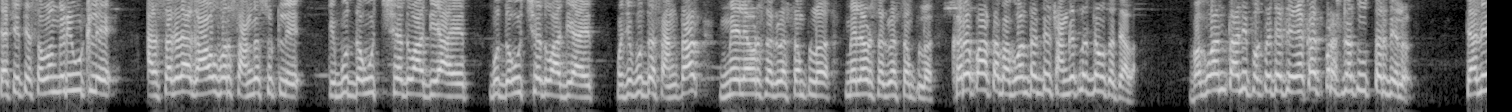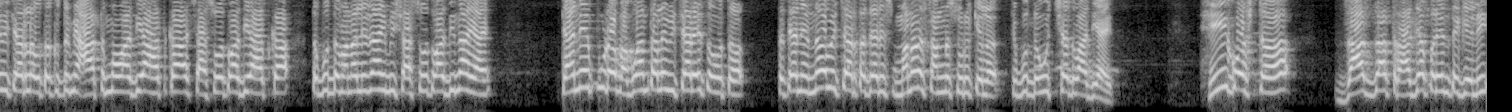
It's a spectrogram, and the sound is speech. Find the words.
त्याचे ते सवंगडी उठले आणि सगळ्या गावभर सांगत सुटले. की बुद्ध उच्छेदवादी आहेत. बुद्ध उच्छेदवादी आहेत. म्हणजे बुद्ध सांगतात मेल्यावर सगळं संपलं मेल्यावर सगळं संपलं. खरं पाहता भगवंताने ते सांगितलंच नव्हतं त्याला. भगवंताने फक्त त्याच्या एकाच प्रश्नाचं उत्तर दिलं. त्याने विचारलं होतं की तुम्ही आत्मवादी आहात का? शाश्वतवादी आहात का? तर बुद्ध म्हणाले नाही मी शाश्वतवादी नाही आहे. त्याने पुढं भगवंताला विचारायचं होतं. तर त्याने न विचारता त्याने मनानं सांगणं सुरू केलं की बुद्ध उच्छेदवादी आहेत. ही गोष्ट जात जात राजापर्यंत गेली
